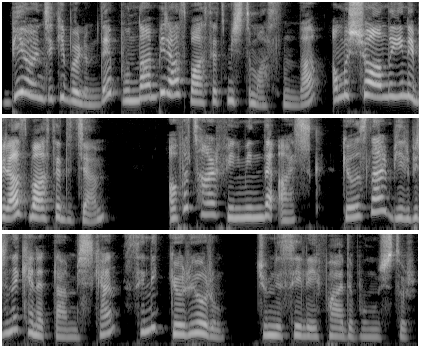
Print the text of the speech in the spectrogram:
Bir önceki bölümde bundan biraz bahsetmiştim aslında ama şu anda yine biraz bahsedeceğim. Avatar filminde aşk, gözler birbirine kenetlenmişken seni görüyorum cümlesiyle ifade bulmuştur.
